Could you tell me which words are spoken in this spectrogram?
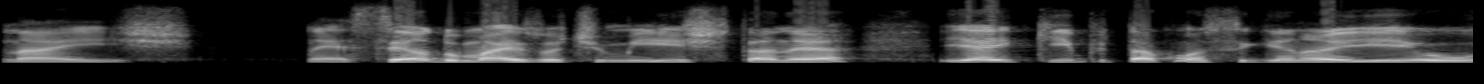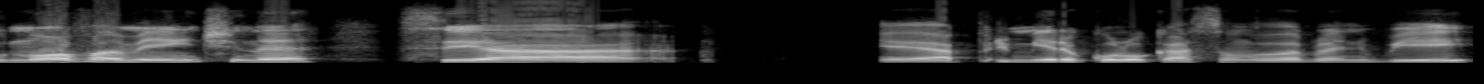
nas né, sendo mais otimista, né? E a equipe está conseguindo aí o, novamente, né, ser a é a primeira colocação da WNBA.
